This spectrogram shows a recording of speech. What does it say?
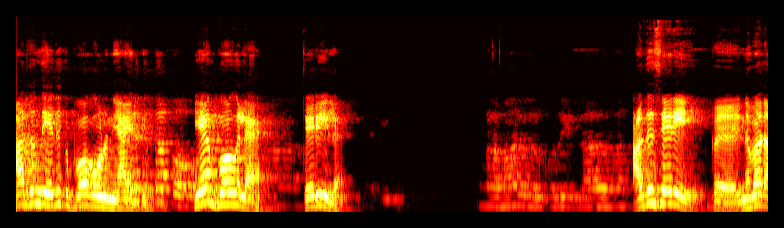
ஆறுலேருந்து எதுக்கு போகணும் நியாயத்துக்கு ஏன் போகலை? தெரியல. அது சரி இப்போ இந்த மாதிரி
